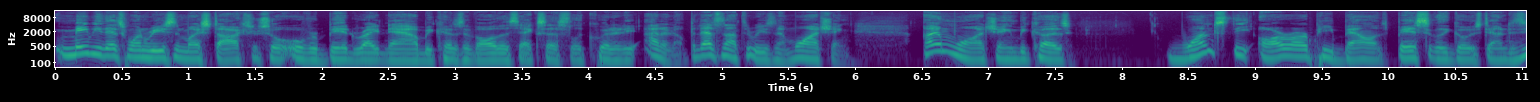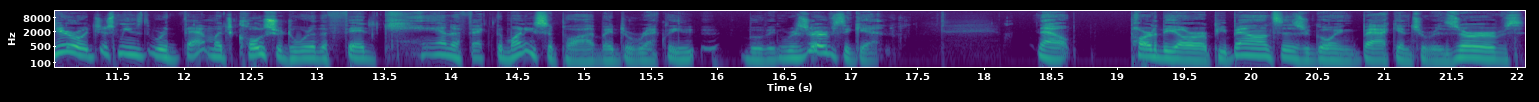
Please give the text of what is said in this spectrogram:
maybe that's one reason my stocks are so overbid right now because of all this excess liquidity. I don't know. But that's not the reason I'm watching. I'm watching because once the RRP balance basically goes down to zero, it just means we're that much closer to where the Fed can affect the money supply by directly moving reserves again. Now, part of the RRP balances are going back into reserves,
